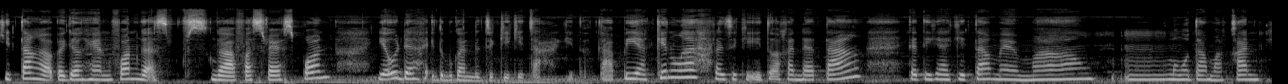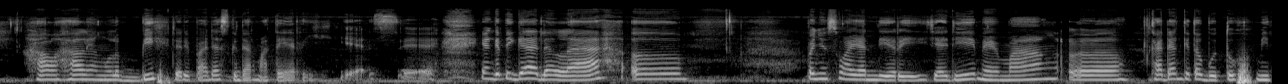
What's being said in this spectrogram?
kita nggak pegang handphone, nggak nggak fast respon, ya udah itu bukan rezeki kita gitu. Tapi yakinlah rezeki itu akan datang ketika kita memang mm, mengutamakan hal-hal yang lebih daripada sekedar materi. Yes. Eh. Yang ketiga adalah uh, penyesuaian diri. Jadi memang uh, kadang kita butuh me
